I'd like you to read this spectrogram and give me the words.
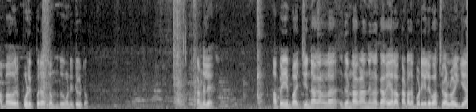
അപ്പോൾ ഒരു പുളിപ്പ് രസം ഇതും കൂടിയിട്ട് കിട്ടും. കണ്ടില്ലേ? അപ്പോൾ ഈ ബജ്ജി ഉണ്ടാക്കാനുള്ള ഇത് ഉണ്ടാക്കണം നിങ്ങൾക്ക് അറിയാലോ കടലപ്പൊടിയിൽ കുറച്ച് വെള്ളം ഒഴിക്കുക.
